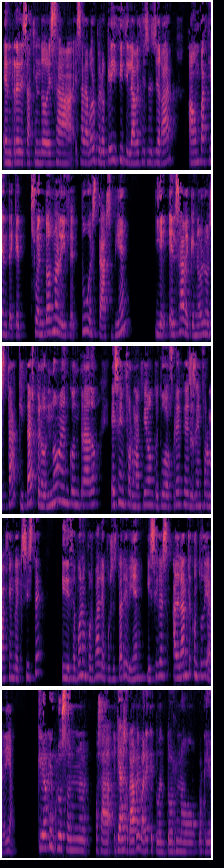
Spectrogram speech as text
en redes haciendo esa, esa labor, pero qué difícil a veces es llegar a un paciente que su entorno le dice, tú estás bien, y él sabe que no lo está, quizás, pero no ha encontrado esa información que tú ofreces, esa información que existe, y dice, bueno, pues vale, pues estaré bien y sigues adelante con tu día a día. Creo que incluso, o sea, ya es grave, ¿vale? Que tu entorno, porque yo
